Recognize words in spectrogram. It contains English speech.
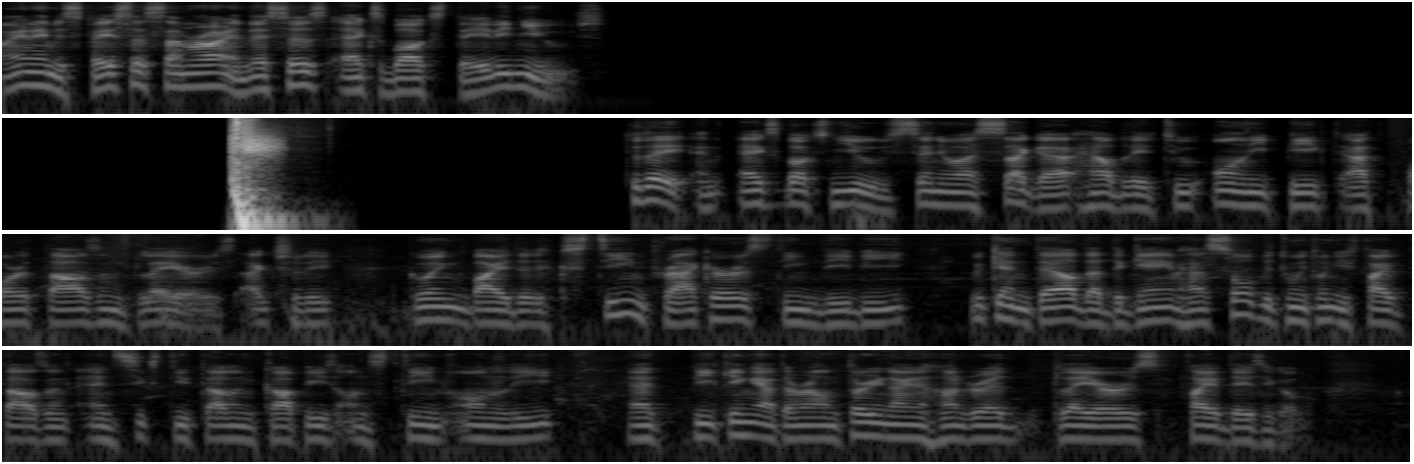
My name is Faceless Samurai and this is Xbox Daily News. Today in Xbox News, Senua's Saga Hellblade 2 only peaked at 4,000 players. Actually, going by the Steam tracker, SteamDB, we can tell that the game has sold between 25,000 and 60,000 copies on Steam only, at peaking at around 3,900 players 5 days ago.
